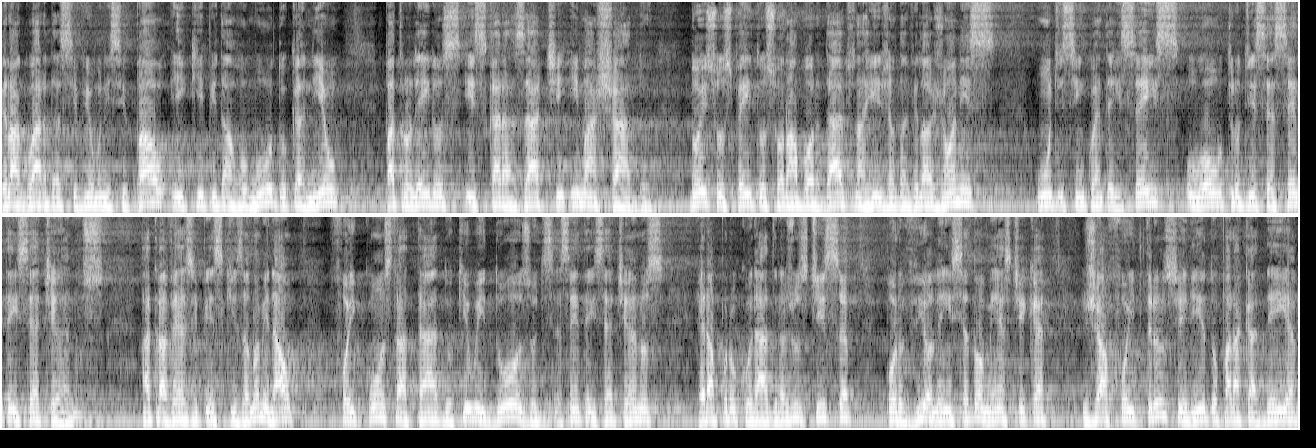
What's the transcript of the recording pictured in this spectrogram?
pela Guarda Civil Municipal, equipe da Romu, do Canil, patrulheiros Escarazate e Machado. Dois suspeitos foram abordados na região da Vila Jones, um de 56, o outro de 67 anos. Através de pesquisa nominal, foi constatado que o idoso de 67 anos era procurado na justiça por violência doméstica, já foi transferido para a cadeia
